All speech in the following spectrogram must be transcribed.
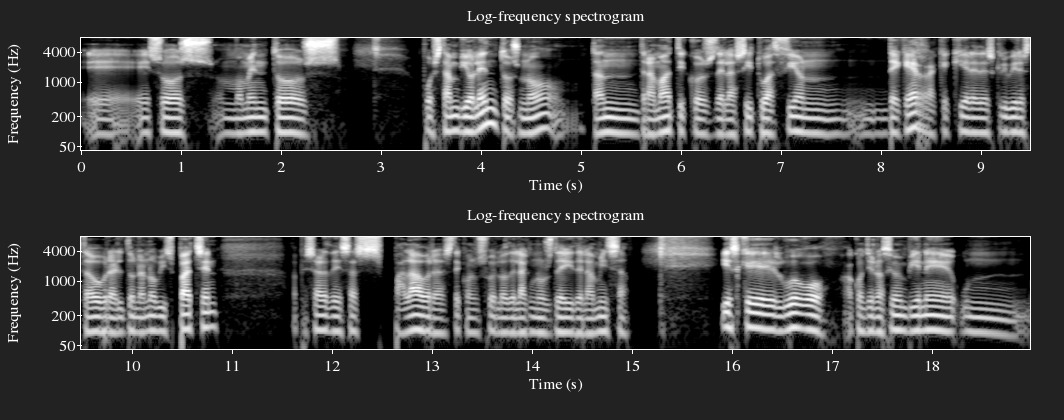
eh, esos momentos pues tan violentos, ¿no? tan dramáticos de la situación de guerra que quiere describir esta obra el Dona Nobis Pacem, a pesar de esas palabras de consuelo del Agnus Dei de la misa. Y es que luego, a continuación, viene un,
